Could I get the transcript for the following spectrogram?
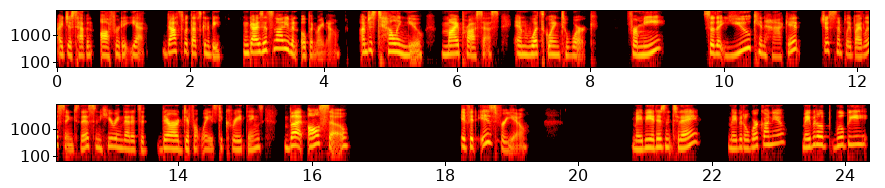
I just haven't offered it yet. That's what that's going to be. And guys, it's not even open right now. I'm just telling you my process and what's going to work for me so that you can hack it just simply by listening to this and hearing that it's a there are different ways to create things, but also if it is for you, maybe it isn't today, maybe it'll work on you, maybe it'll will be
